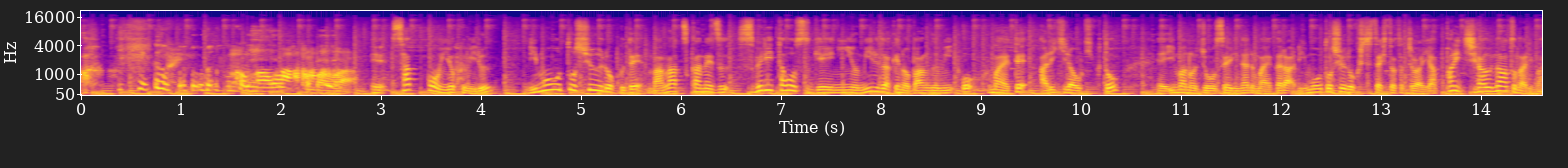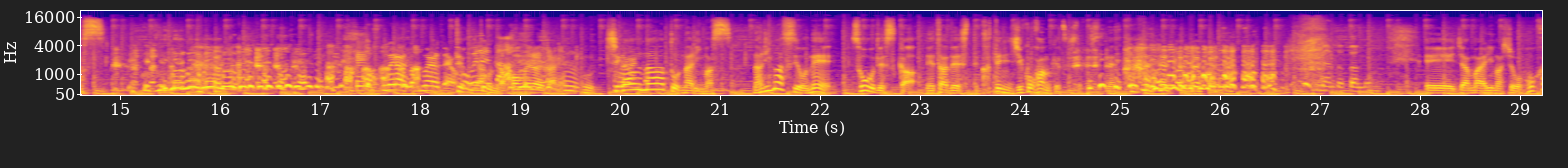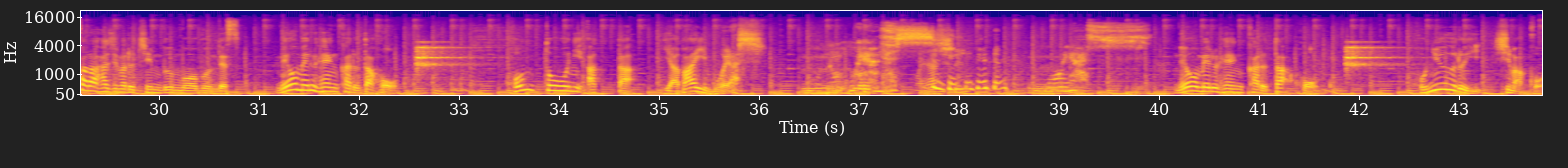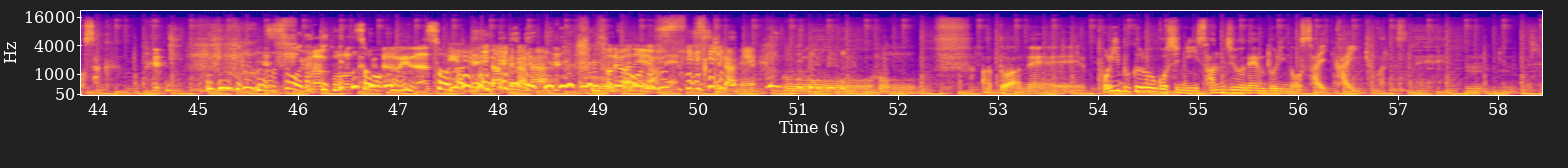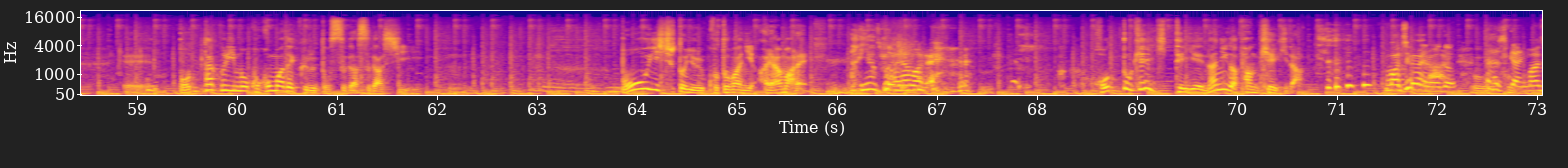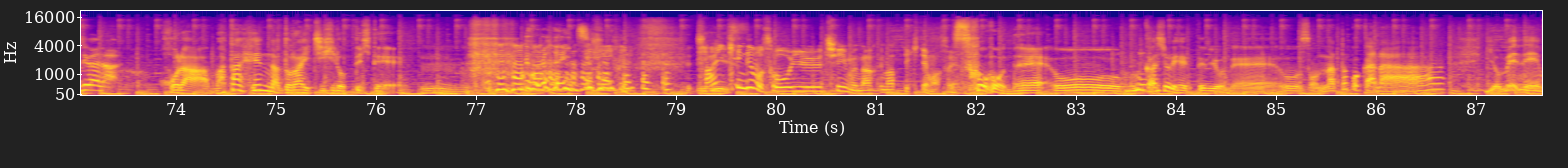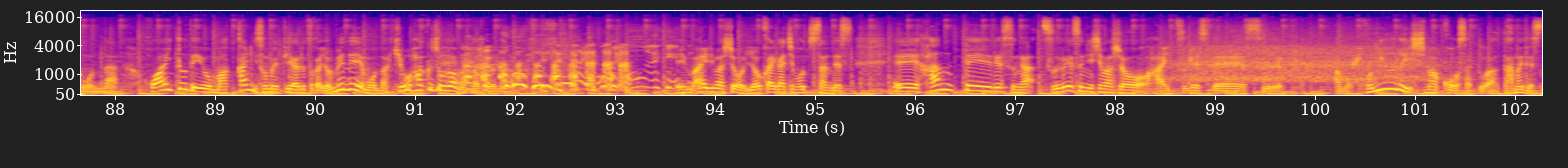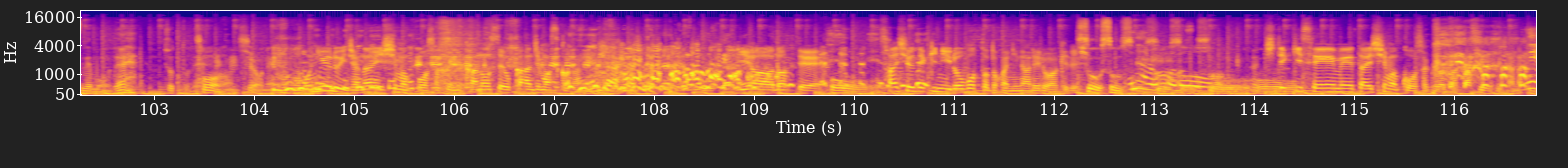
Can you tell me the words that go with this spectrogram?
こんばんはこんばんはえ昨今よく見るリモート収録で間がつかめず滑り倒す芸人を見るだけの番組を踏まえてありきらを聞くとえ今の情勢になる前からリモート収録してた人たちはやっぱり違うなとなります。え褒められた褒められた褒められた。ね。うん。違うなとなります。なりますよね。そうですか。ネタですって。勝手に自己完結してますね。えーじゃあ参りましょう「ほ」から始まる珍文盲文です。ネオメルヘンカルタ法本当にあったやばいもやし。うんもやし。うんもやし。ネオメルヘンカルタ法哺乳類島工作。そうだけど。そう。そうだね。ダメだな。それはね好きだね。あとはねポリ袋越しに30年ぶりの再会とかですね、うん。えーぼったくりもここまで来るとすがすがしい、うん、ボーイッシュという言葉に謝れ。謝謝れ。ホットケーキって言え何がパンケーキだ、間違いない。確かに。間違いないほらまた変なドライチ拾ってきて、うん、ドライチ。最近でもそういうチームなくなってきてますよ。そうね。おー昔より減ってるよね、うん、そんなとこかな。読めねえもんな。ホワイトデーを真っ赤に染めてやるとか読めねえもんな。脅迫状だもんなこれ。なえー参りましょう。妖怪ガチぼっちさんです、えー判定ですがツーベースにしましょう。はいツーベースですあの哺乳類島工作はダメですねもうね。ちょっとね。そうなんですよね。哺乳類じゃない島工作に可能性を感じますからね。いやーだって最終的にロボットとかになれるわけでしょ。そうそうそうそうなるほど。そう知的生命体島工作がバカセーフじゃない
